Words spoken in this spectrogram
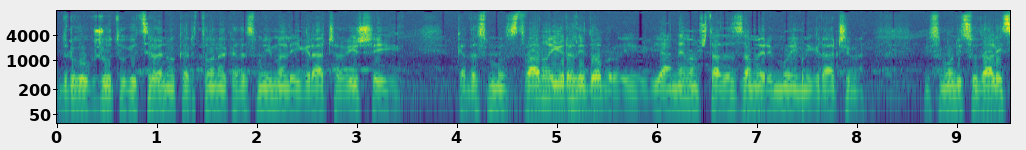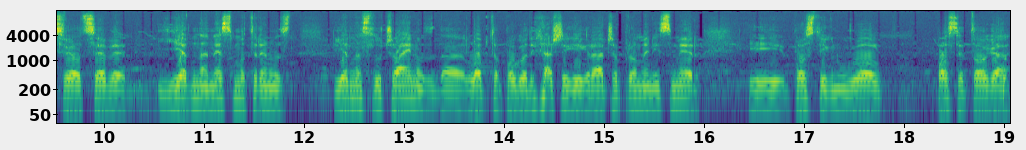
drugog žutog i crvenog kartona kada smo imali igrača više i kada smo stvarno igrali dobro i ja nemam šta da zamerim mojim igračima. Mislim, oni su dali sve od sebe, jedna nesmotrenost, jedna slučajnost da lopta pogodi našeg igrača, promeni smer i postignu gol. Posle toga,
